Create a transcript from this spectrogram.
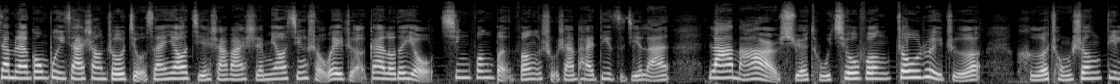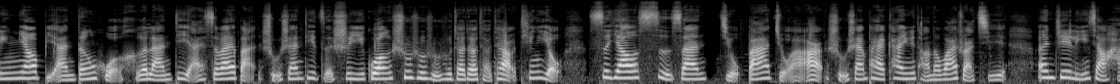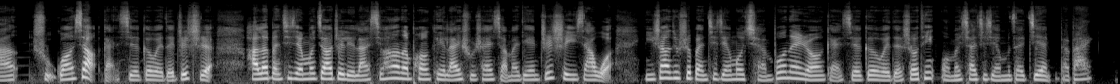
下面来公布一下上周九三幺级沙发是喵星守卫者盖楼的有清风本风蜀山派弟子吉兰拉马尔学徒秋风周瑞哲何重生地灵喵彼岸灯火荷兰 D S Y 版蜀山弟子施一光叔叔叔叔跳跳跳跳听友四幺四三九八九二二蜀山派看鱼塘的蛙爪奇 N G 林小涵曙光笑感谢各位的支持。好了，本期节目就到这里啦，喜欢我的朋友可以来蜀山小卖店支持一下我。以上就是本期节目。全部内容，感谢各位的收听，我们下期节目再见，拜拜。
